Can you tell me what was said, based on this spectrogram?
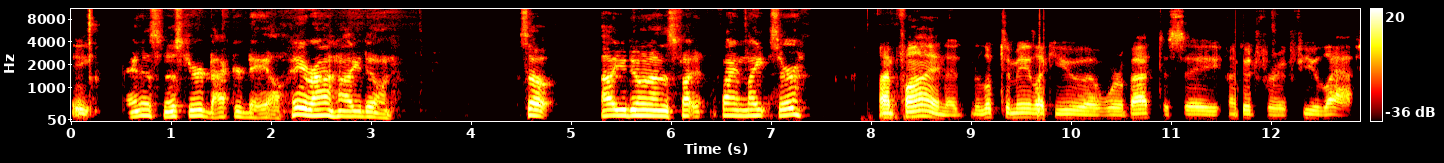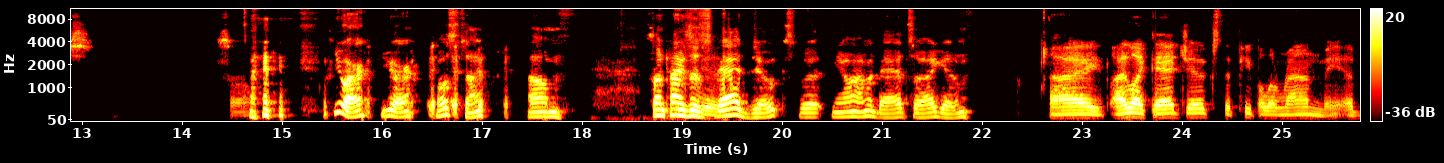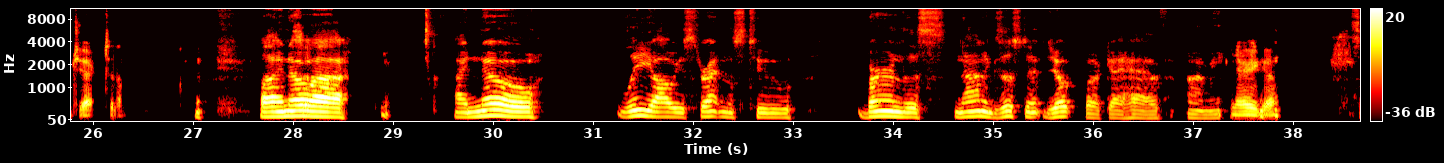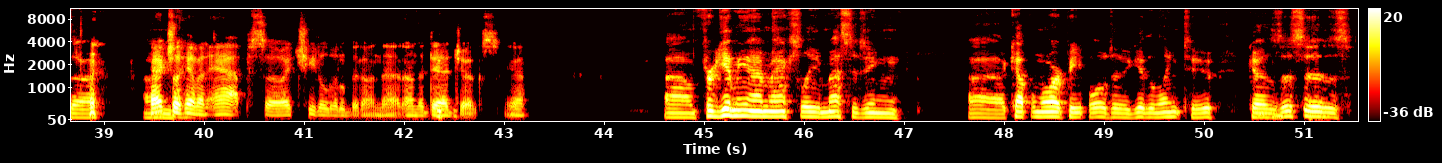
Hey. And it's Mr. Dr. Dale. Hey, Ron, how you doing? So, how you doing on this fi- fine night, sir? I'm fine. It looked to me like you uh, were about to say I'm good for a few laughs. So you are, you are most of the time. Um, sometimes it's dad jokes, but you know I'm a dad, so I get them. I I like dad jokes. The people around me object to them. well, I know. So. Uh, I know Lee always threatens to burn this non-existent joke book I have on me. There you go. so um, I actually have an app, so I cheat a little bit on that on the dad jokes. Yeah. Um, forgive me, I'm actually messaging uh, a couple more people to give the link to because mm-hmm. this is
